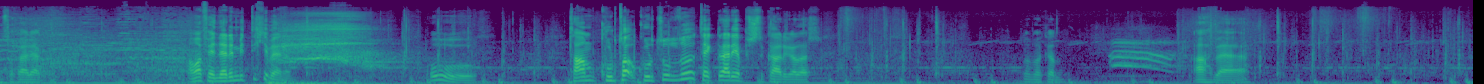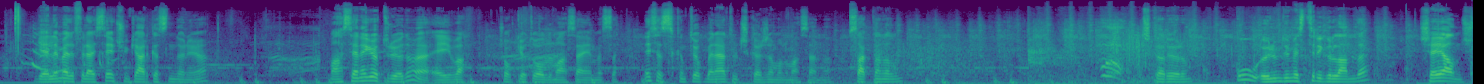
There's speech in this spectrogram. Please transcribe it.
Bu sefer yaktım. Ama fenerim bitti ki benim. Oo. Tam kurta kurtuldu. Tekrar yapıştı kargalar. Dur bakalım. Ah be. Gelemedi flash save çünkü arkasını dönüyor. Mahzene götürüyor değil mi? Eyvah. Çok kötü oldu mahzen yemesi. Neyse sıkıntı yok. Ben her türlü çıkaracağım onu mahzenden. Saklanalım. Çıkarıyorum. Uuu ölüm düğmesi triggerlandı. Şey almış.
